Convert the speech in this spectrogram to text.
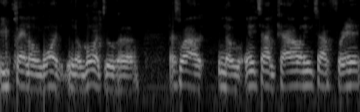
you plan on going, you know, going through. Uh, that's why, you know, anytime Kyle, anytime Fred,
